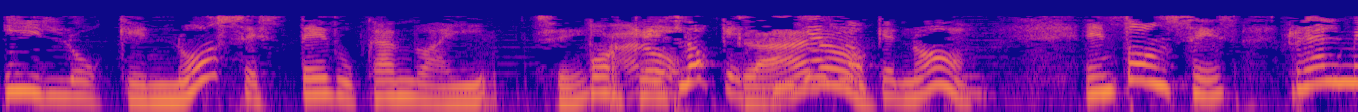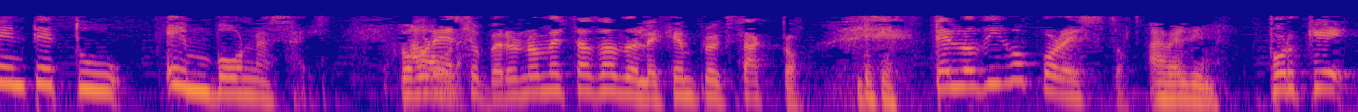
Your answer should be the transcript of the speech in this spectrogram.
y lo que no se esté educando ahí, porque Claro, es lo que sí y claro. es lo que no. Entonces, realmente tú embonas ahí. Por Ahora, eso, pero no me estás dando el ejemplo exacto. Te lo digo por esto. A ver, dime. Porque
